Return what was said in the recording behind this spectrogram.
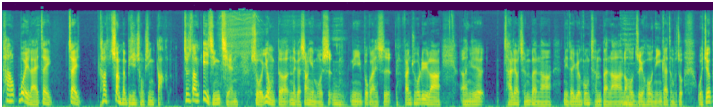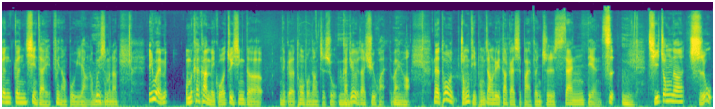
它未来在在它算盘必须重新打了。就是当疫情前所用的那个商业模式，嗯，你不管是翻桌率啦，呃，你的材料成本啦，你的员工成本啦，然后最后你应该怎么做？我觉得跟跟现在非常不一样了。为什么呢？因为我们看看美国最新的那个通货膨胀指数，感觉有在趋缓，对不对？哈，那通货总体膨胀率大概是百分之三点四，嗯，其中呢，食物。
